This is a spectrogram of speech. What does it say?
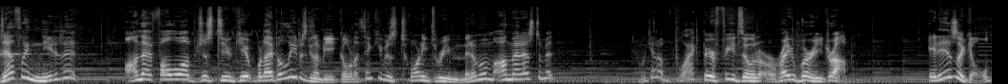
definitely needed it on that follow-up just to get what I believe is going to be a gold. I think he was 23 minimum on that estimate. We got a Black Bear feed zone right where he dropped. It is a gold.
